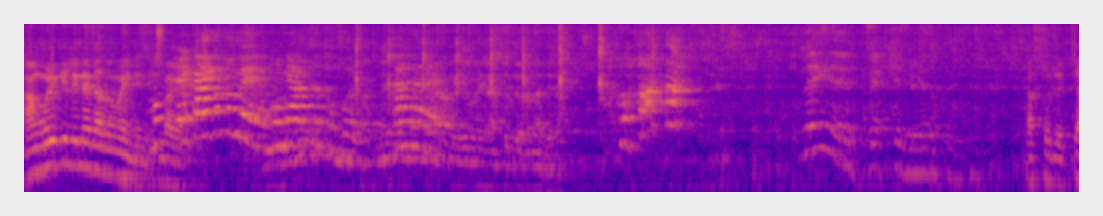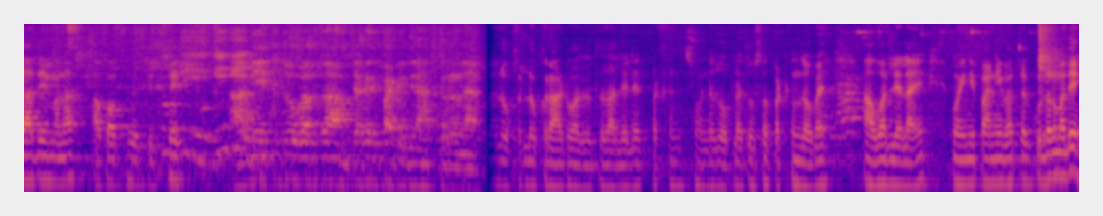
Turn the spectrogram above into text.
आंघोळी केली नाही अजून महिने. बघा. असू दे चहा दे मला आपाप फ्रेश आम्ही दोघं आमच्या घरी पाठवते हात करून नाही लवकर लवकर आठ वाजत झालेले आहेत. पटकन सोंडा झोपला तो असं पटकन झोप आहे आवरलेला आहे. वहिनी पाणी भरतात कूलरमध्ये.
